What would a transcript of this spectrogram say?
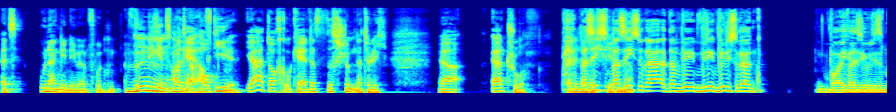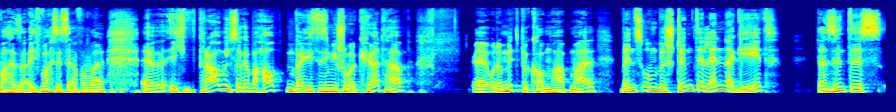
als unangenehm empfunden. Würde ich jetzt mal Hm, okay, auf behaupten. die, ja, doch, okay, das, das stimmt natürlich. Ja, ja, true. Was ich, geben, was ich sogar, da würde würd ich sogar, boah, ich weiß nicht, ob ich das machen soll. Ich mache das jetzt einfach mal. Äh, Ich traue mich sogar behaupten, weil ich das nämlich schon mal gehört habe äh, oder mitbekommen habe mal, wenn es um bestimmte Länder geht, da sind es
